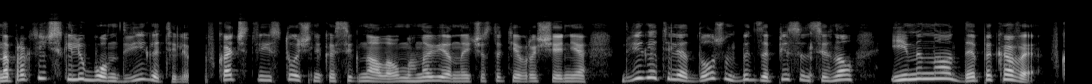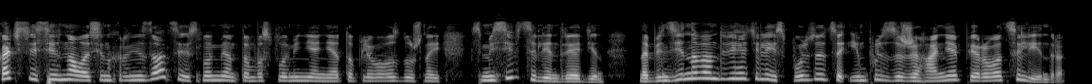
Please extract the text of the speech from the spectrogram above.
На практически любом двигателе в качестве источника сигнала о мгновенной частоте вращения двигателя должен быть записан сигнал именно ДПКВ. В качестве сигнала синхронизации с моментом воспламенения топливо-воздушной смеси в цилиндре 1 на бензиновом двигателе используется импульс зажигания первого цилиндра.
